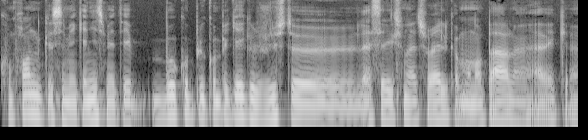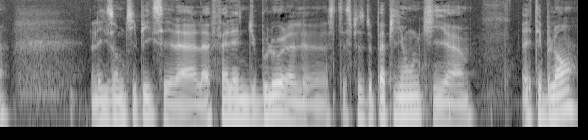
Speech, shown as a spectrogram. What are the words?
comprendre que ces mécanismes étaient beaucoup plus compliqués que juste euh, la sélection naturelle, comme on en parle avec. euh, L'exemple typique, c'est la, la phalène du boulot, cette espèce de papillon qui euh, était blanc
